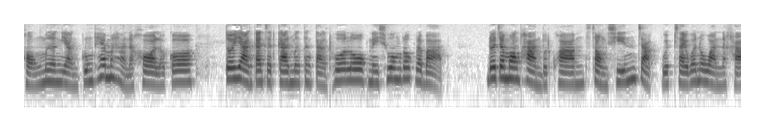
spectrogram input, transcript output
ของเมืองอย่างกรุงเทพมหานคร แล้วก็ ตัวอย่างการจัดการเมืองต่างๆ ทั่วโลกในช่วงโรคระบาด โดยจะมองผ่านบทความ 2 ชิ้นจากเว็บไซต์วันวันนะคะ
